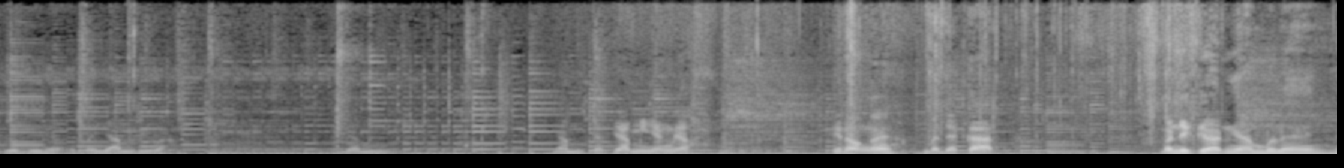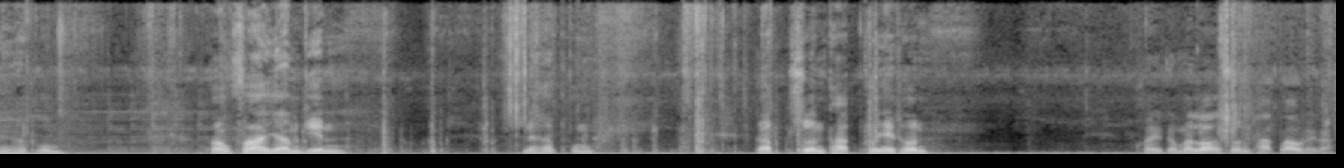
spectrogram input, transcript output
เดี๋ยวสิเอาไปย่ำดีวะย่ำย่ำจากย่ำมีอย่างเดียวพี่น้องเอ้ยบรรยากาศบรรยากาศงามเมื่อแรงนะครับผมท้องฟ้ายามเย็นนะครับผม กับสวนผักพญายทนข่อยกับมาเลาะสวนผักเล่านี่อยละ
